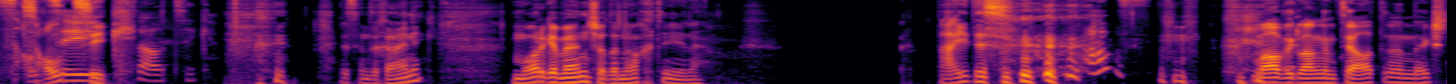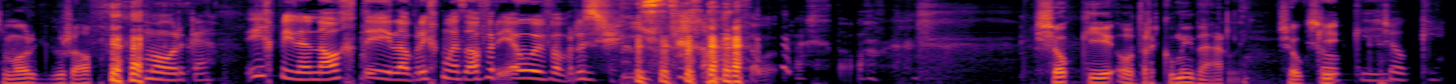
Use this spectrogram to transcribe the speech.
Salzig. Salzig. Wir sind euch einig. Morgenmensch oder Nachteule? Beides. Am Abend lang im Theater und am nächsten Morgen arbeiten. Morgen. Ich bin ein Nachteil, aber ich muss auch früh auf, aber es scheisst mich auch so recht an. Schoki oder Gummibärli? Schoki. Schoki. Schoki.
